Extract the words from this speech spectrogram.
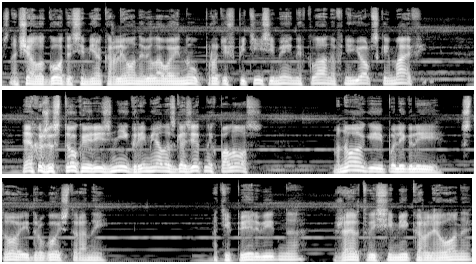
С начала года семья Корлеона вела войну против пяти семейных кланов нью-йоркской мафии, Эхо жестокой резни гремело с газетных полос. Многие полегли с той и другой стороны. А теперь, видно, жертвой семьи Корлеоне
